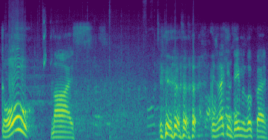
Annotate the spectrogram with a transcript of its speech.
Go! Nice. He's making Damon look bad.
